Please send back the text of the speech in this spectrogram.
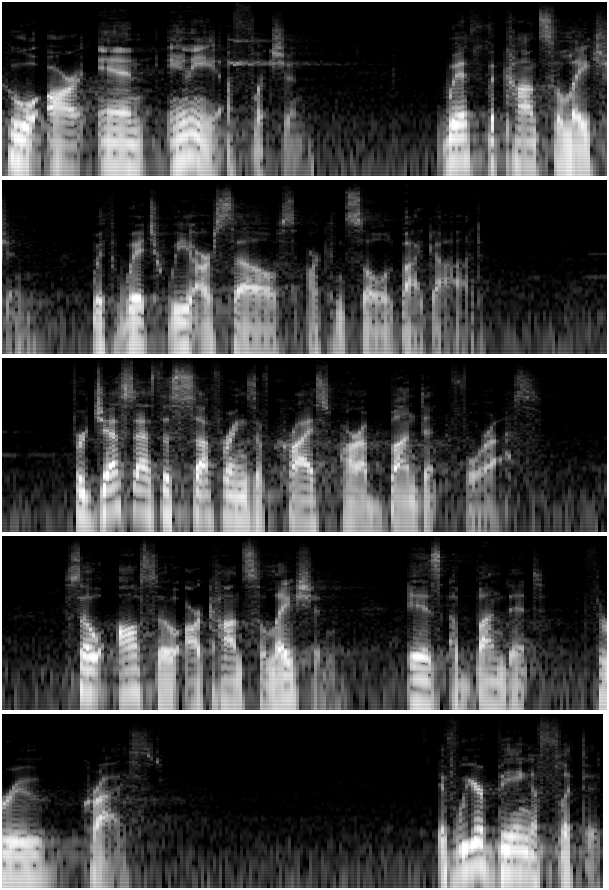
who are in any affliction with the consolation with which we ourselves are consoled by God. For just as the sufferings of Christ are abundant for us, so also our consolation is abundant through Christ. If we are being afflicted,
